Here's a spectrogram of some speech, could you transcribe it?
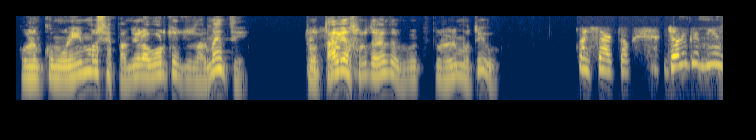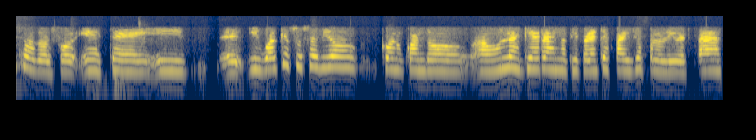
con el comunismo se expandió el aborto totalmente. Total y absolutamente por el mismo motivo. Exacto. Yo lo que pienso, Adolfo, este, y eh, igual que sucedió con cuando aún las guerras en los diferentes países por la libertad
